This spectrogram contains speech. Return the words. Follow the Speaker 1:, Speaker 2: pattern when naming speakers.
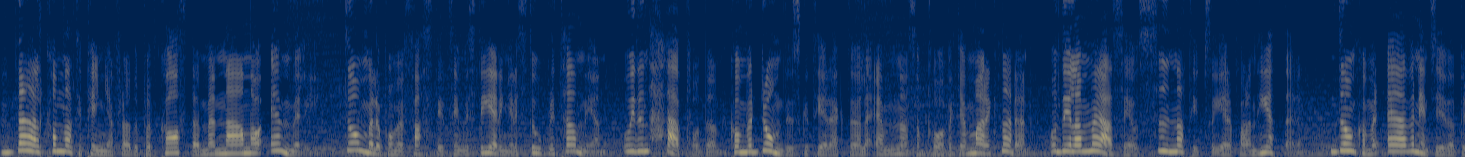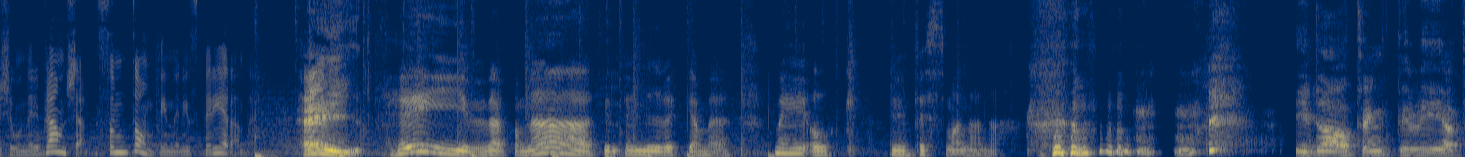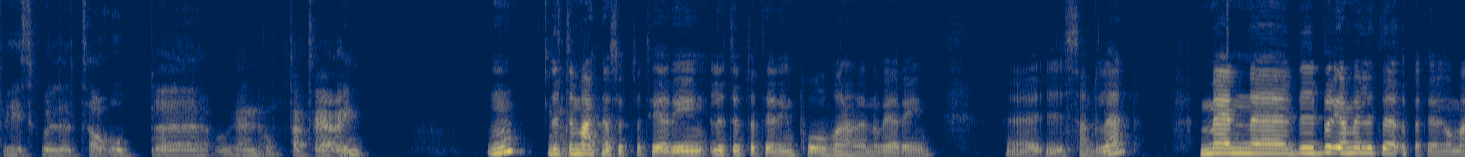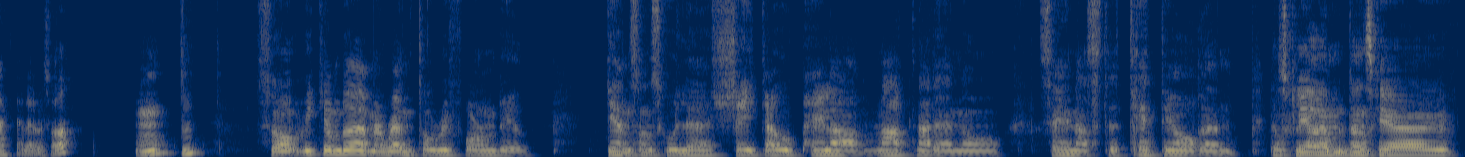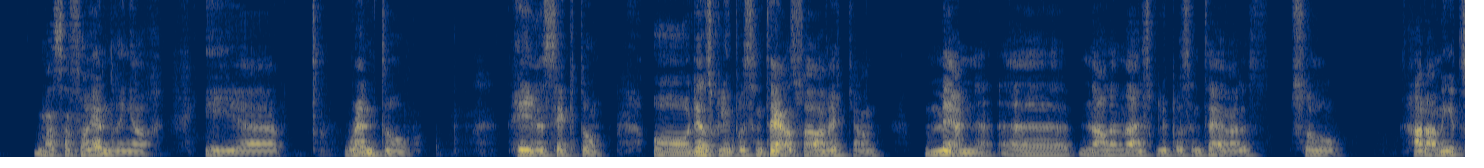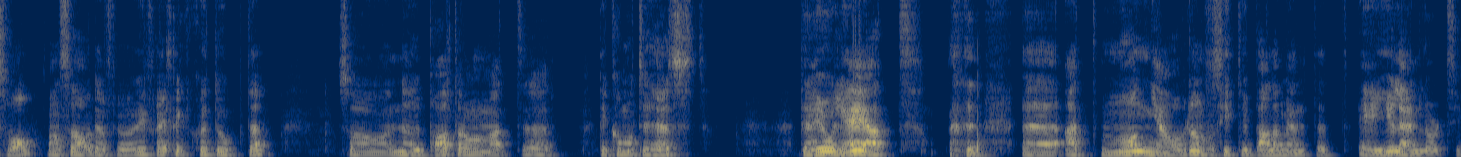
Speaker 1: Välkomna till Pengaflödet-podcasten med Nana och Emily. De håller på med fastighetsinvesteringar i Storbritannien och i den här podden kommer de diskutera aktuella ämnen som påverkar marknaden och dela med sig av sina tips och erfarenheter. De kommer även intervjua personer i branschen som de finner inspirerande.
Speaker 2: Hej!
Speaker 3: Hej! Välkomna till en ny vecka med mig och min fästman Anna.
Speaker 2: Idag tänkte vi att vi skulle ta upp eh, en uppdatering.
Speaker 3: Mm. Lite marknadsuppdatering, lite uppdatering på vår renovering eh, i Sunderland. Men eh, vi börjar med lite uppdatering om marknaden och så.
Speaker 2: Mm.
Speaker 3: Mm.
Speaker 2: Så vi kan börja med Rental Reform Bill. Den som skulle shaka upp hela marknaden och senaste 30 åren. Den skulle göra, den ska göra massa förändringar i uh, rental, hyressektorn. Och den skulle ju presenteras förra veckan. Men uh, när den väl skulle presenteras så hade han inget svar. Han sa att vi får helt enkelt skjuta upp det. Så nu pratar de om att uh, det kommer till höst. Det roliga är att att många av de som sitter i parlamentet är ju landlords.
